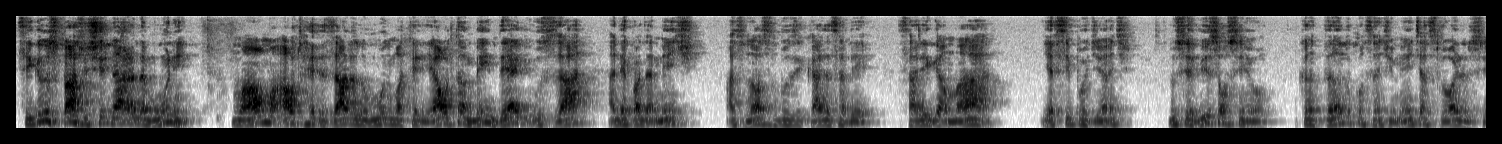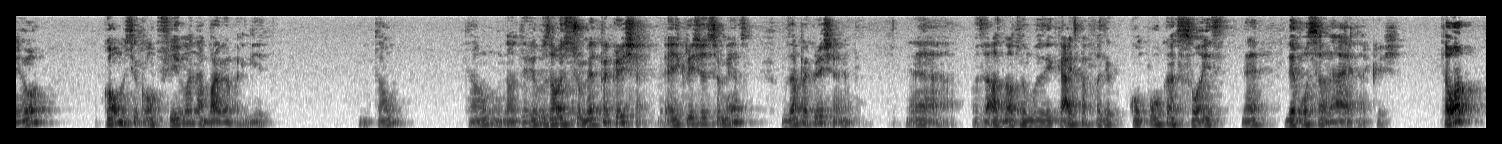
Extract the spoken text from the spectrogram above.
Seguindo os passos de Narada Muni, uma alma autorrealizada no mundo material também deve usar adequadamente as notas musicais, a saber, Sarigama e assim por diante, no serviço ao Senhor, cantando constantemente as glórias do Senhor, como se confirma na Bhagavad Gita. Então, então nós devemos usar o instrumento para Krishna. É de Krishna o instrumento, usar para Krishna, né? É, usar as notas musicais para fazer compor canções né, devocionais a Krishna. Tá bom?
